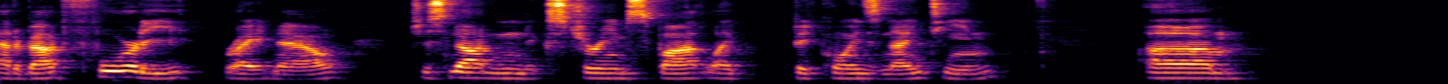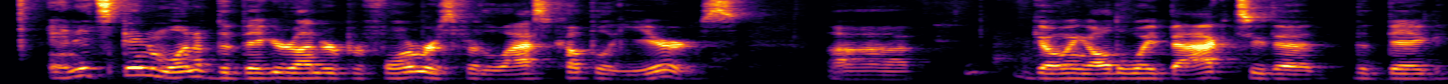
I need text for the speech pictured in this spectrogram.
at about 40 right now, just not an extreme spot like Bitcoin's 19. Um, and it's been one of the bigger underperformers for the last couple of years, uh, going all the way back to the, the big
